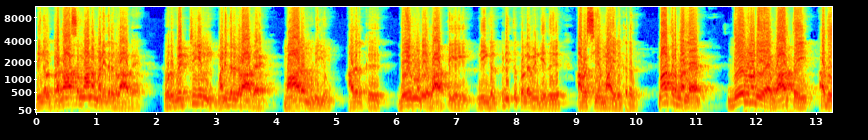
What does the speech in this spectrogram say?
நீங்கள் பிரகாசமான மனிதர்களாக ஒரு வெற்றியின் மனிதர்களாக மாற முடியும். அதற்கு தேவனுடைய வார்த்தையை நீங்கள் பிடித்துக் கொள்ள வேண்டியது அவசியமாயிருக்கிறது. மாத்திரமல்ல தேவனுடைய வார்த்தை அது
